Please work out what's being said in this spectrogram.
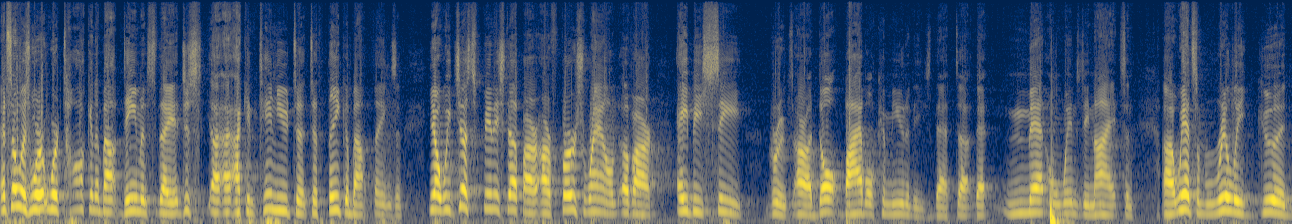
And so, as we're, we're talking about demons today, it just I, I continue to, to think about things. And, you know, we just finished up our, our first round of our ABC groups, our adult Bible communities that, uh, that met on Wednesday nights. And uh, we had some really good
